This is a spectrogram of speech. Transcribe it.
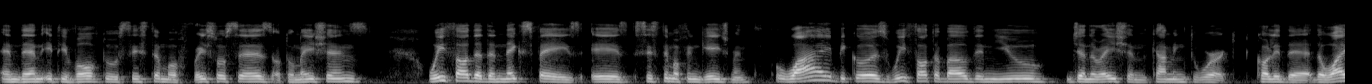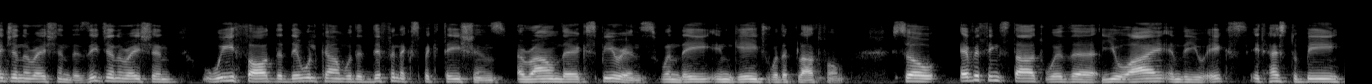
and then it evolved to a system of resources, automations. We thought that the next phase is system of engagement. Why? Because we thought about the new generation coming to work. Call it the, the Y generation, the Z generation. We thought that they will come with different expectations around their experience when they engage with the platform. So everything starts with the UI and the UX. It has to be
